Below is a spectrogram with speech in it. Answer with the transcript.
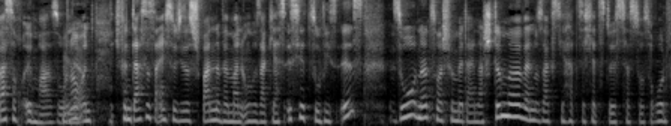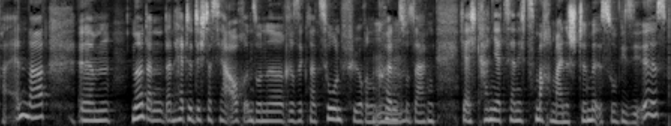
was auch immer so. Ne? Ja. Und ich finde, das ist eigentlich so dieses Spannende, wenn man irgendwo sagt, ja, es ist jetzt so, wie es ist. So, ne, zum Beispiel mit deiner Stimme, wenn du sagst, die hat sich jetzt durchs Testosteron verändert, ähm, ne, dann, dann hätte dich das ja auch in so eine Resignation führen können, mhm. zu sagen, ja, ich kann jetzt ja nichts machen, meine Stimme ist so, wie sie ist.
